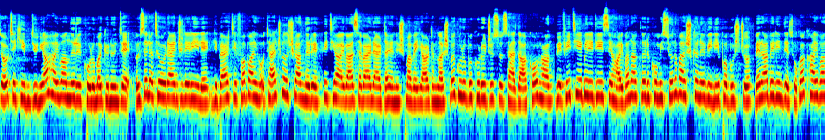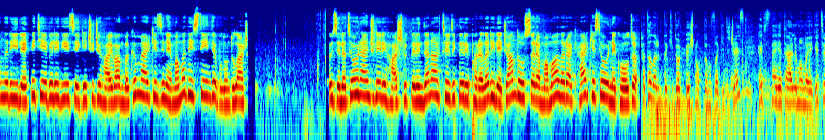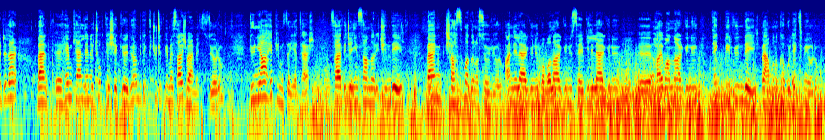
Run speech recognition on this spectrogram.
4 Ekim Dünya Hayvanları Koruma Günü'nde özel atı öğrencileriyle Liberty Fabay Otel çalışanları Fethiye Hayvanseverler Dayanışma ve Yardımlaşma Grubu kurucusu Selda Korhan ve Fethiye Belediyesi Hayvan Hakları Komisyonu Başkanı Veli Pabuççu beraberinde sokak hayvanları ile Fethiye Belediyesi Geçici Hayvan Bakım Merkezi'ne mama desteğinde bulundular. Özel öğrencileri harçlıklarından artırdıkları paralar ile can dostlara mama alarak herkese örnek oldu. Çatalarık'taki 4-5 noktamıza gideceğiz. Hepsine yeterli mamayı getirdiler. Ben e, hem kendilerine çok teşekkür ediyorum bir de küçücük bir mesaj vermek istiyorum. Dünya hepimize yeter. Sadece insanlar için değil. Ben şahsım adına söylüyorum. Anneler günü, babalar günü, sevgililer günü, e, hayvanlar günü tek bir gün değil. Ben bunu kabul etmiyorum.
